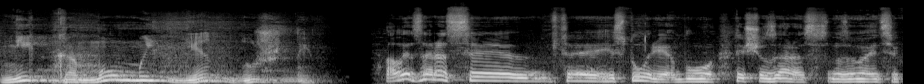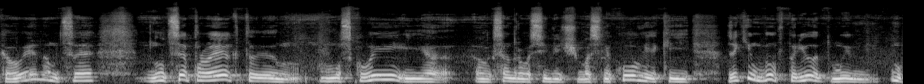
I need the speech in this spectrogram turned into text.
Никому мы не нужны. Але зараз це, це історія, бо те, що зараз називається КВНом, це, ну, це проєкт е, Москви і Олександр Васильович Масляков, який, з яким був період, ми ну,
